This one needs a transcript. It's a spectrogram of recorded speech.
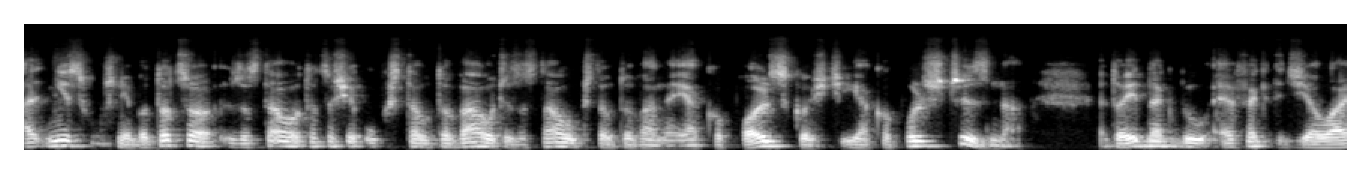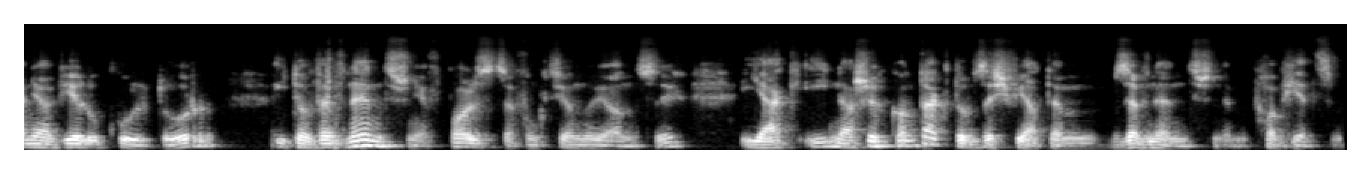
ale niesłusznie, bo to, co zostało, to, co się ukształtowało, czy zostało ukształtowane jako polskość i jako polszczyzna, to jednak był efekt działania wielu kultur, i to wewnętrznie w Polsce funkcjonujących, jak i naszych kontaktów ze światem zewnętrznym, powiedzmy.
